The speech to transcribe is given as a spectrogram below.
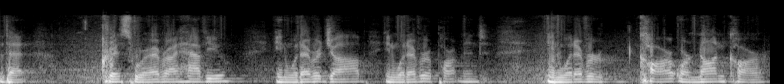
that, Kris, wherever I have you, in whatever job, in whatever apartment, in whatever car or non car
